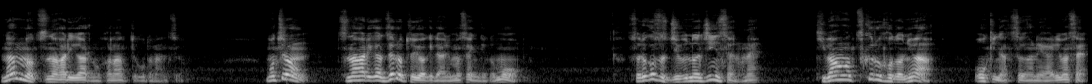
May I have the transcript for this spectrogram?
何のつながりがあるのかなってことなんですよ。もちろん、つながりがゼロというわけではありませんけども、それこそ自分の人生のね、基盤を作るほどには大きなつながりはありません。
